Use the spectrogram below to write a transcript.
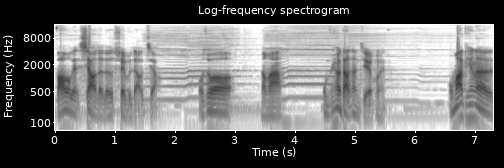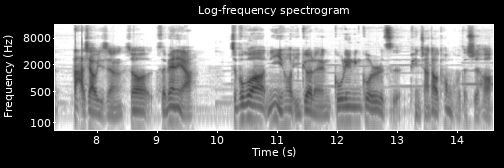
把我给笑的都睡不着觉。我说：“老妈，我没有打算结婚。”我妈听了。大笑一声，说：“随便你啊，只不过你以后一个人孤零零过日子，品尝到痛苦的时候，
